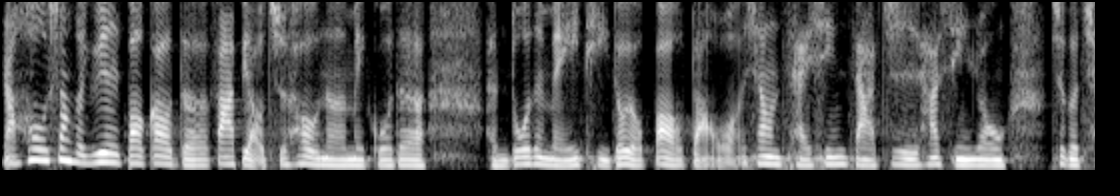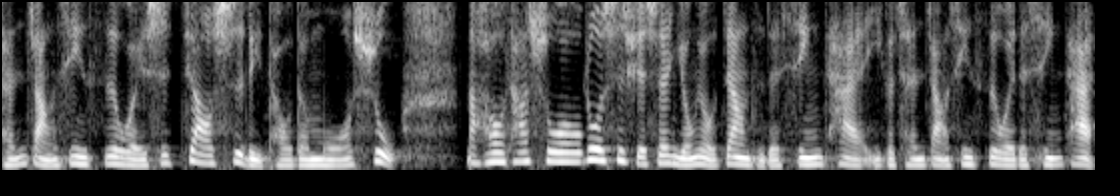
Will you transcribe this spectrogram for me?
然后上个月报告的发表之后呢，美国的很多的媒体都有报道哦，像财新杂志，它形容这个成长性思维是教室里头的魔术。然后他说，若是学生拥有这样子的心态，一个成长性思维的心态，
